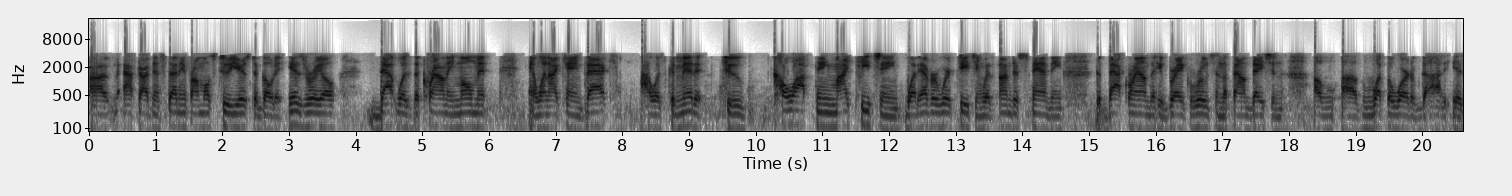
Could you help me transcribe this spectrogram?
uh, after I've been studying for almost two years to go to Israel. That was the crowning moment. And when I came back, I was committed to co-opting my teaching, whatever we're teaching, with understanding the background, the Hebraic roots, and the foundation of, of what the Word of God is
